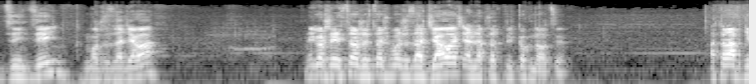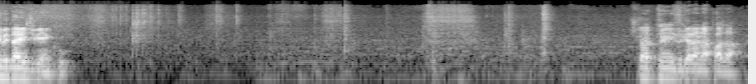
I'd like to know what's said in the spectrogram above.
Dzyń, dzyń. Może zadziała? Najgorsze jest to, że coś może zadziałać, ale na przykład tylko w nocy. A to nawet nie wydaje dźwięku. Szkoda, to nie jest gra napada.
